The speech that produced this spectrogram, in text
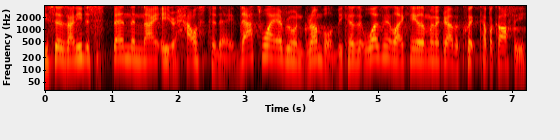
He says, I need to spend the night at your house today. That's why everyone grumbled, because it wasn't like, hey, I'm going to grab a quick cup of coffee,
